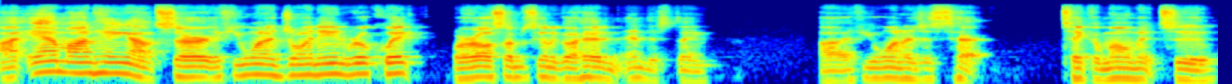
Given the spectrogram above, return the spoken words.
I am on Hangout, sir. If you want to join in real quick, or else I'm just going to go ahead and end this thing. Uh, if you want to just ha- take a moment to,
